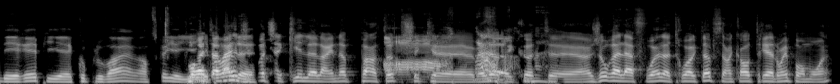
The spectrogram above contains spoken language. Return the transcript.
des puis euh, couple ouvert? En tout cas, il y a, il y a- Pour il y a être pas mal honnête, de- j'ai pas checké le line-up pantoute. Je sais que, ben là, ah, écoute, euh, un jour à la fois, le 3 octobre, c'est encore très loin pour moi.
